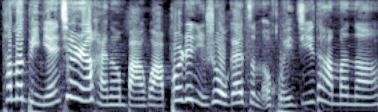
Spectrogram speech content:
他们比年轻人还能八卦。波儿姐，你说我该怎么回击他们呢？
